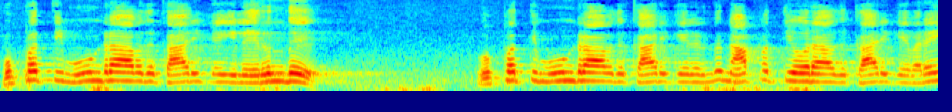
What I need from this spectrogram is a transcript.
முப்பத்தி மூன்றாவது காரிக்கையிலிருந்து முப்பத்தி மூன்றாவது காரிக்கையிலிருந்து நாற்பத்தி ஓராவது காரிக்கை வரை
